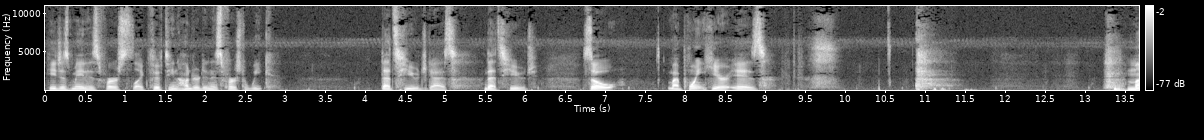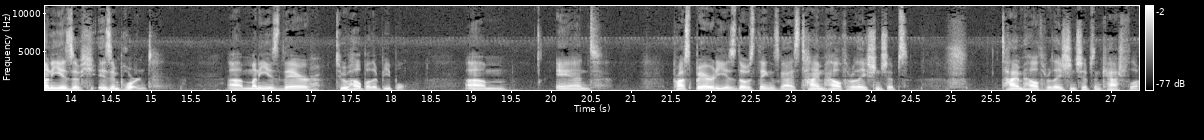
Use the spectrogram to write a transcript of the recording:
He just made his first like 1500 in his first week. That's huge, guys. That's huge. So, my point here is money is a, is important. Uh, money is there to help other people, um, and prosperity is those things, guys. Time, health, relationships. Time, health, relationships, and cash flow.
